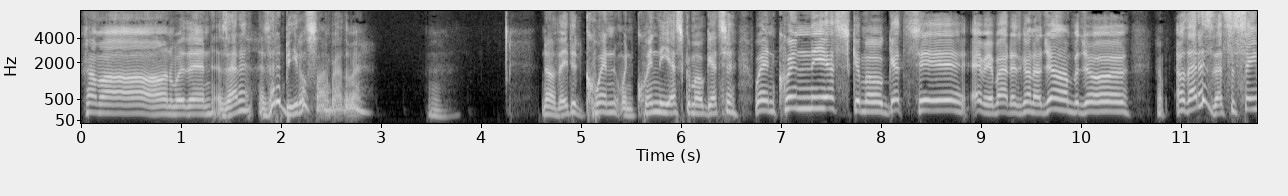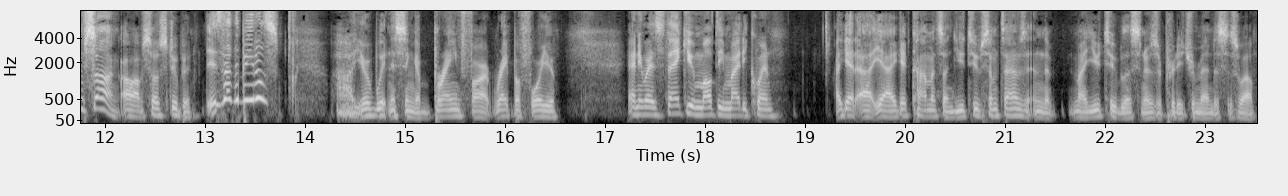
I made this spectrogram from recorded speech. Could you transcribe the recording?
come on within. Is that it? Is that a Beatles song, by the way? Hmm. No, they did Quinn when Quinn the Eskimo gets here. When Quinn the Eskimo gets here, everybody's gonna jump joy. Oh, that is that's the same song. Oh, I'm so stupid. Is that the Beatles? Oh, you're witnessing a brain fart right before you. Anyways, thank you, Multi Mighty Quinn. I get uh, yeah, I get comments on YouTube sometimes, and the, my YouTube listeners are pretty tremendous as well.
